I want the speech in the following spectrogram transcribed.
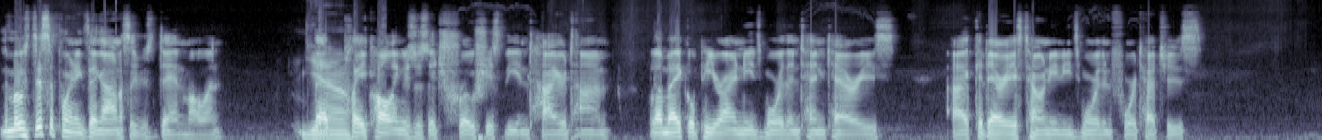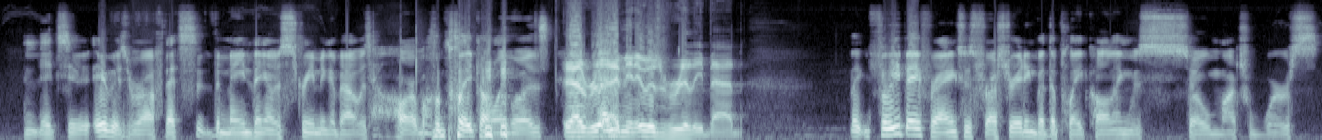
the most disappointing thing, honestly, was Dan Mullen. Yeah, That play calling was just atrocious the entire time. Lamical Perine needs more than 10 carries. Uh, Kadarius Toney needs more than four touches. And it's it was rough. That's the main thing I was screaming about was how horrible the play calling was. yeah, really. I mean, it was really bad. like Felipe Franks was frustrating, but the play calling was so much worse.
